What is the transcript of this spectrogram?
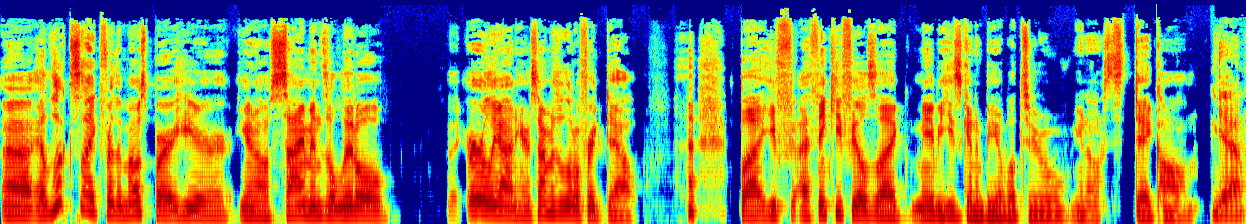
uh it looks like for the most part here, you know, Simon's a little early on here, Simon's a little freaked out. but he f- I think he feels like maybe he's going to be able to, you know, stay calm. yeah.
